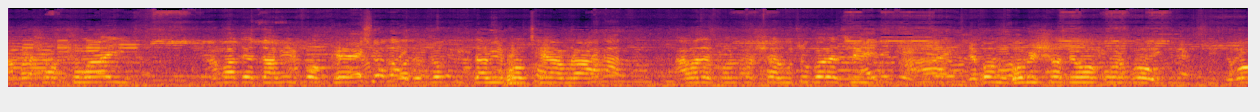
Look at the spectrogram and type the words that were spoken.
আমরা সবসময় আমাদের দাবির পক্ষে আমাদের যৌক্তিক দাবির পক্ষে আমরা আমাদের কণ্ঠস্বর উঁচু করেছি এবং ভবিষ্যতেও করব। এবং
